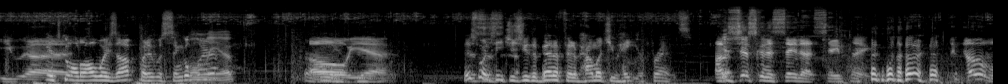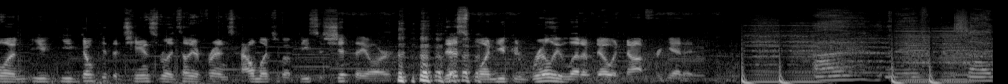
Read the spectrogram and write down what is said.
you. Uh, it's called Always Up, but it was single Only player. up. Or Oh only- yeah. This, This one is- teaches you the benefit of how much you hate your friends. I was just gonna say that same thing. Another one, you you don't get the chance to really tell your friends how much of a piece of shit they are. this one, you can really let them know and not forget it. I live inside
